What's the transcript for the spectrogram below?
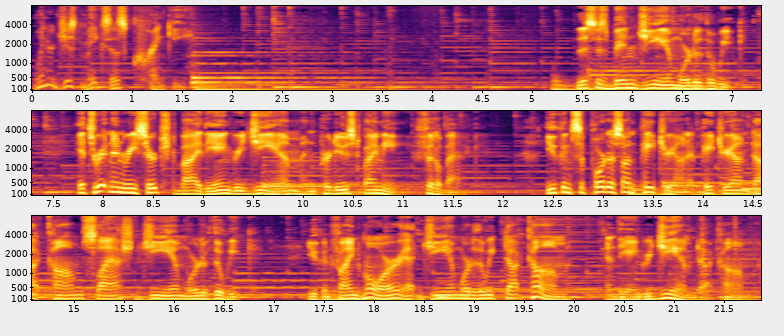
winter just makes us cranky. This has been GM Word of the Week. It's written and researched by the Angry GM and produced by me, Fiddleback. You can support us on Patreon at patreon.com slash gmwordoftheweek. You can find more at gmwordoftheweek.com and theangrygm.com.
